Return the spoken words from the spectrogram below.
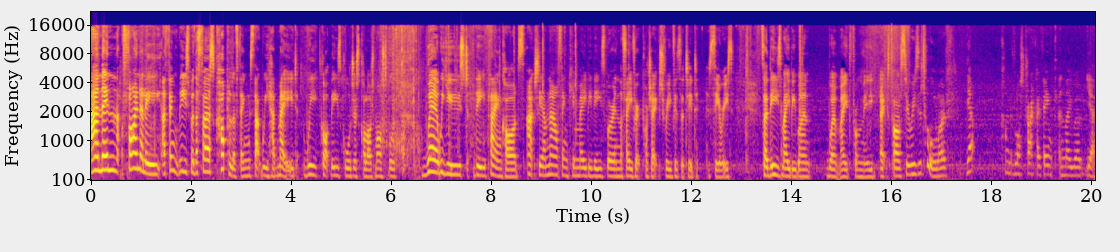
And then finally, I think these were the first couple of things that we had made. We got these gorgeous collage masterboards where we used the playing cards. Actually, I'm now thinking maybe these were in the Favourite Projects Revisited series. So these maybe weren't weren't made from the X-Pile series at all. I've, yeah, kind of lost track, I think. And they were, yeah,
